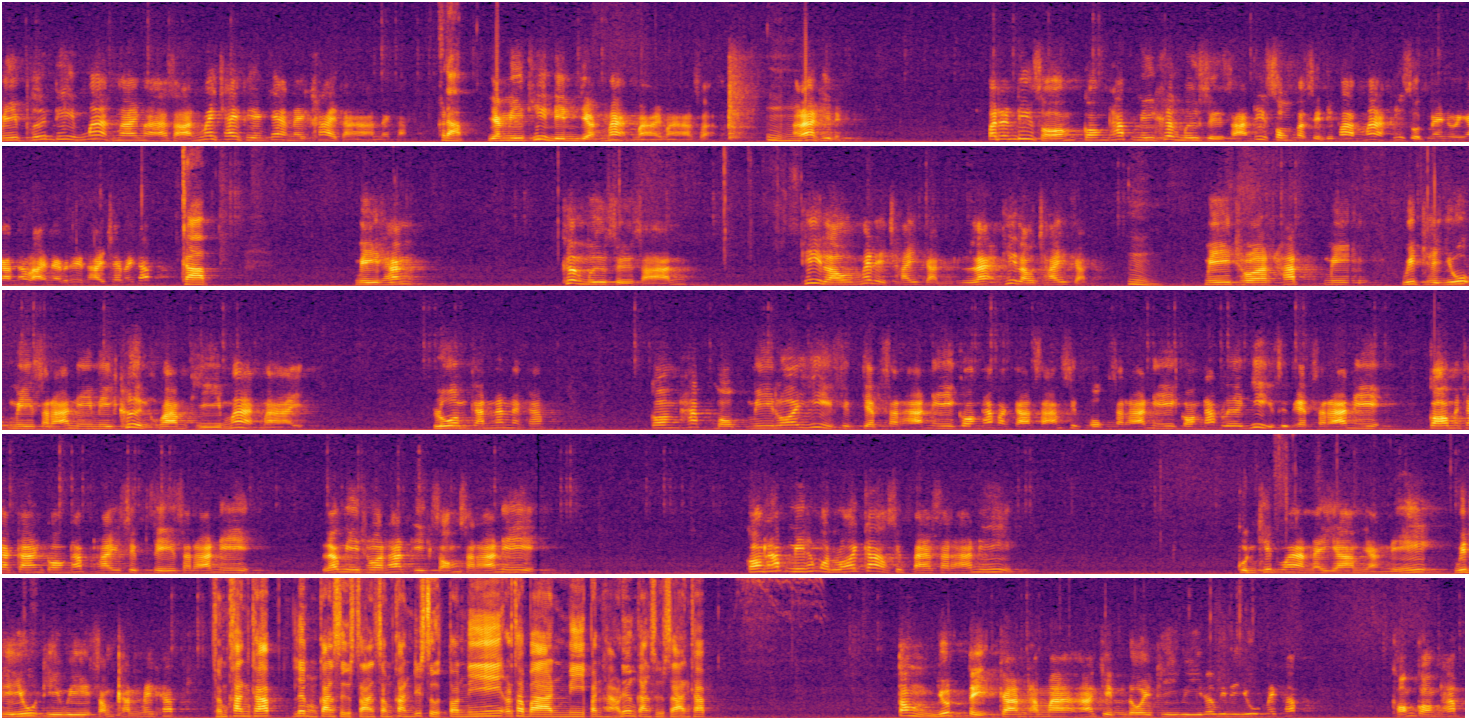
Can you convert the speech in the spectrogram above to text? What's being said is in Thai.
มีพื้นที่มากมายมหาศาลไม่ใช่เพียงแค่ในค่ายทหารนะครับ ครับ ยังมีที่ดินอย่างมากมายมหาศาลอืมฮึอันนั้นที่หนึ่งประเด็นที่สองกองทัพมีเครื่องมือสื่อสารที่ทรงประสิทธิภาพมากที่สุดในหน่วยงานทั้งหลายในประเทศไทยใช่ไหมครับ ครับ มีทั้งเครื่องมือสื่อสารที่เราไม่ได้ใช้กัน และที่เราใช้กัน อืมมีโทรทัศน์ มี วิทยุมีสถานีมีคลื่นความถี่มากมาย รวมกันนั้นนะครับ กองทัพบบกมี 127 สถานี กองทัพอากาศ 36 สถานี กองทัพเรือ 21 สถานี กองบัญชาการกองทัพไทย 14 สถานี แล้วมีโทรทัศน์อีก 2 สถานี กองทัพมีทั้งหมด 198 สถานี คุณคิดว่าในยามอย่างนี้ วิทยุทีวีสำคัญไหมครับสำคัญครับ เรื่องของการสื่อสารสำคัญที่สุดตอนนี้รัฐบาลมีปัญหาเรื่องการสื่อสารครับ ต้องยุติการทำมาหากินโดยทีวีและวิทยุไหมครับ ของกองทัพ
